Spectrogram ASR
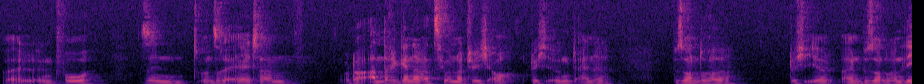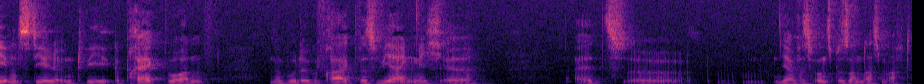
Weil irgendwo sind unsere Eltern oder andere Generationen natürlich auch durch irgendeine besondere, durch ihr, einen besonderen Lebensstil irgendwie geprägt worden. Und dann wurde gefragt, was wir eigentlich äh, als, äh, ja, was uns besonders macht.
